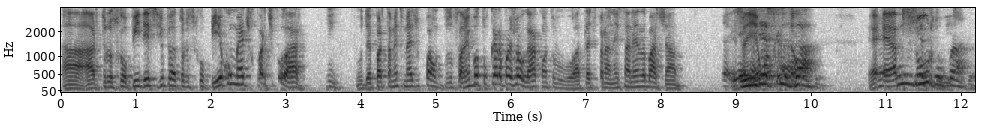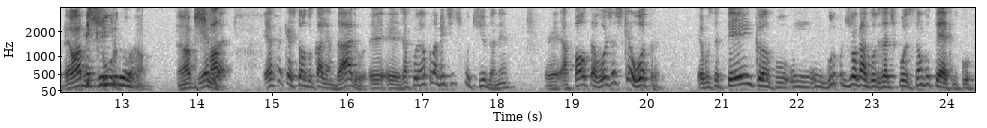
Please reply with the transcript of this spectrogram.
a artroscopia e decidiu pela artroscopia com um médico particular. Sim. O departamento médico do Flamengo botou o cara para jogar contra o Atlético Paranaense na Arena da Baixada. Isso aí é uma questão. É, é, é absurdo. É um absurdo. É, é um absurdo. Essa, essa, questão do calendário é, é, já foi amplamente discutida, né? É, a pauta hoje acho que é outra. É você ter em campo um, um, grupo de jogadores à disposição do técnico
